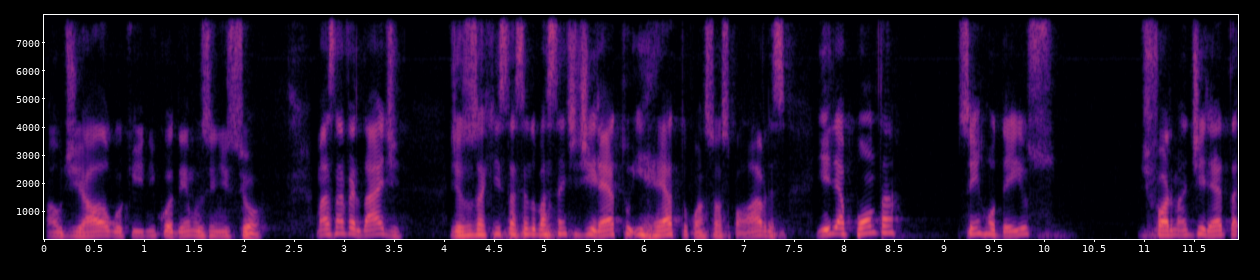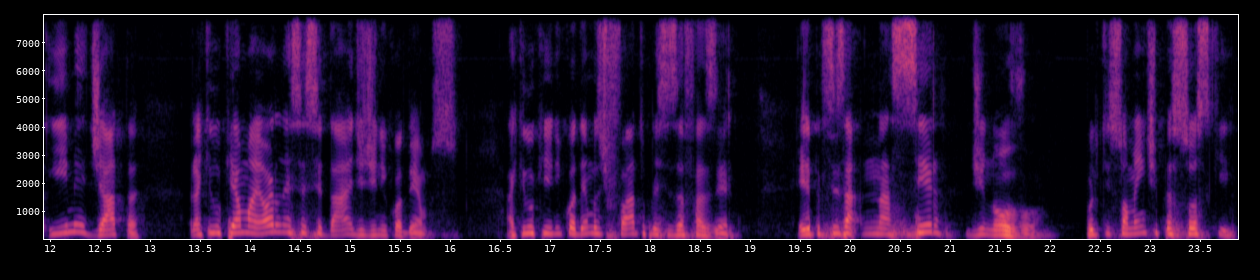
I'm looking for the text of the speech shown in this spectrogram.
ao diálogo que Nicodemos iniciou. Mas na verdade, Jesus aqui está sendo bastante direto e reto com as suas palavras, e ele aponta sem rodeios, de forma direta e imediata para aquilo que é a maior necessidade de Nicodemos, aquilo que Nicodemos de fato precisa fazer. Ele precisa nascer de novo, porque somente pessoas que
